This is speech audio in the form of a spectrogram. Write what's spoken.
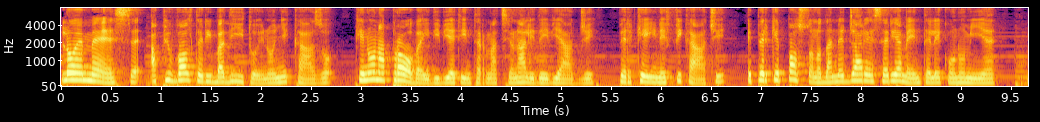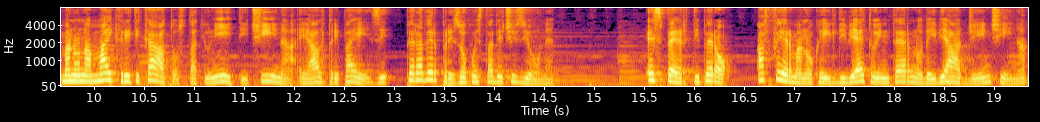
L'OMS ha più volte ribadito in ogni caso che non approva i divieti internazionali dei viaggi perché inefficaci e perché possono danneggiare seriamente le economie, ma non ha mai criticato Stati Uniti, Cina e altri paesi per aver preso questa decisione. Esperti però affermano che il divieto interno dei viaggi in Cina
